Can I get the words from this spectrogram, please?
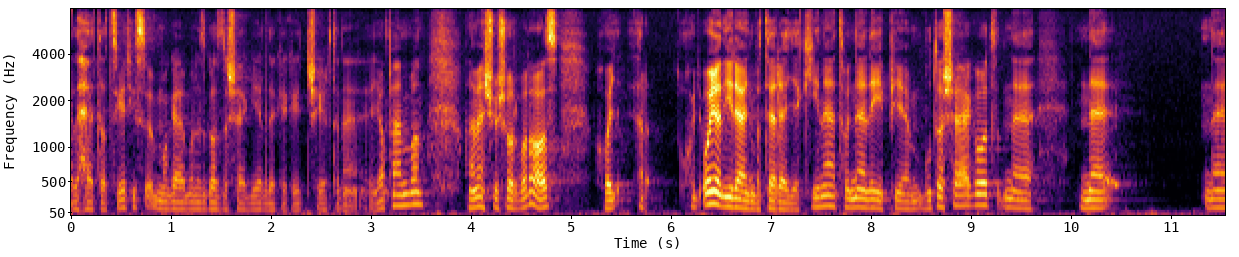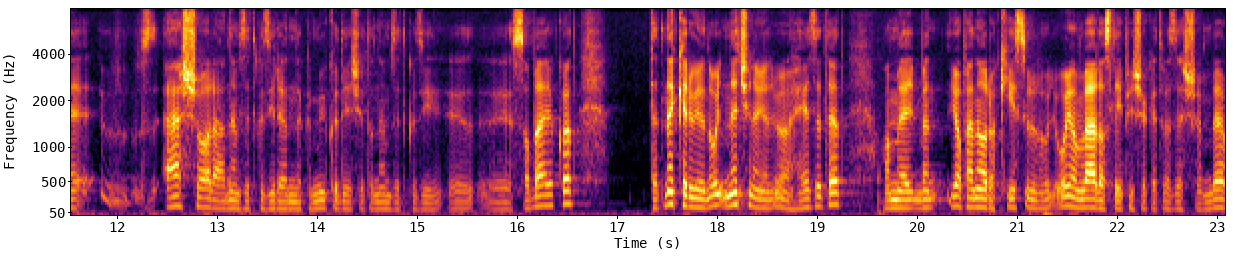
lehet a cél, hisz önmagában ez gazdasági érdekeket sértene Japánban, hanem elsősorban az, hogy, hogy olyan irányba terelje Kínát, hogy ne lépjen butaságot, ne, ne ne ássa alá a nemzetközi rendnek a működését, a nemzetközi szabályokat, tehát ne kerüljön, ne csináljon olyan helyzetet, amelyben Japán arra készül, hogy olyan válaszlépéseket vezessen be,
